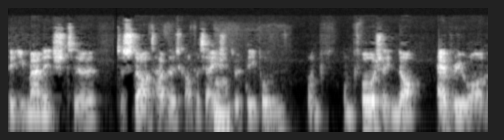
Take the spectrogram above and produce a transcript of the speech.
that you managed to to start to have those conversations mm. with people. unfortunately, not everyone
